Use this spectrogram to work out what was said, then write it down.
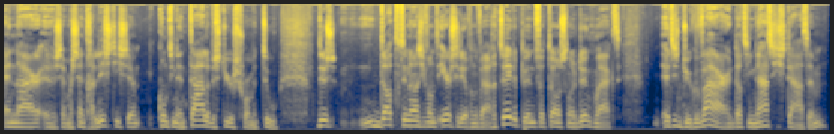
en naar uh, zeg maar centralistische, continentale bestuursvormen toe. Dus dat ten aanzien van het eerste deel van de vraag. Het tweede punt wat Thomas van der Dunk maakt... het is natuurlijk waar dat die nazistaten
